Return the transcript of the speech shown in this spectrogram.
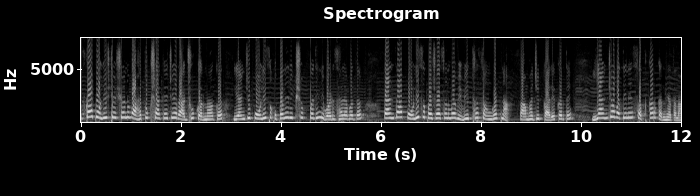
पोलीस स्टेशन वाहतूक शाखेचे राजू कर्नाळकर यांची पोलीस उपनिरीक्षकपदी निवड झाल्याबद्दल त्यांचा पोलीस प्रशासन व विविध संघटना सामाजिक कार्यकर्ते यांच्या वतीने सत्कार करण्यात आला.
